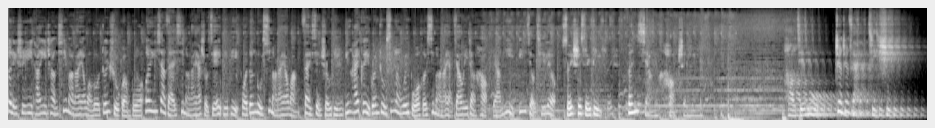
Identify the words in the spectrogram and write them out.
这里是一堂一唱喜马拉雅网络专属广播，欢迎下载喜马拉雅手机 APP 或登录喜马拉雅网在线收听。您还可以关注新浪微博和喜马拉雅加微账号“梁毅一九七六”，随时随地分享好声音。好节目正在继续。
